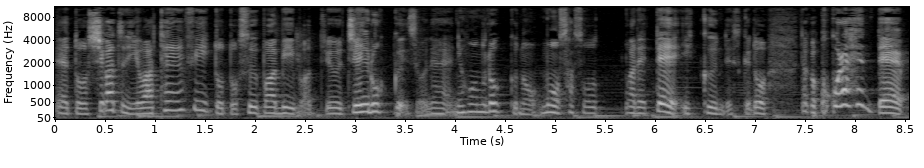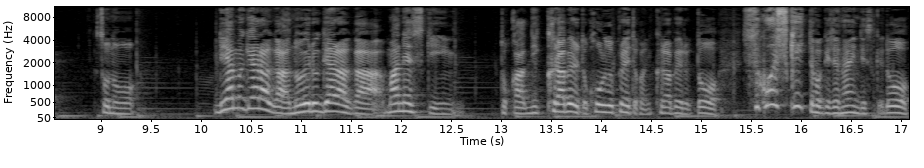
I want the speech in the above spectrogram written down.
えっ、ー、と、4月には10フィートとスーパービーバーっていう J ロックですよね。日本のロックのも誘われていくんですけど、なんかここら辺って、その、リアム・ギャラガー、ノエル・ギャラガー、マネスキンとかに比べると、コールドプレイとかに比べると、すごい好きってわけじゃないんですけど、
